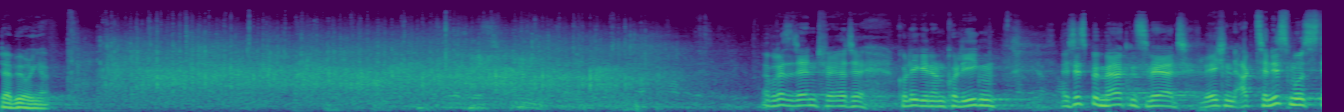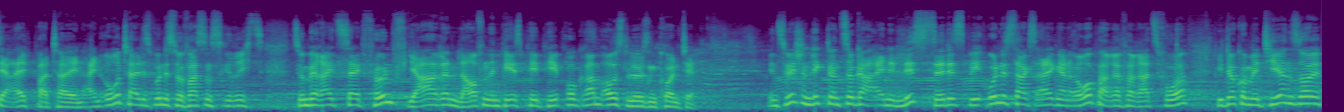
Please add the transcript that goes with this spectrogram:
Herr Böhringer. Herr Präsident, verehrte Kolleginnen und Kollegen! Es ist bemerkenswert, welchen Aktionismus der Altparteien ein Urteil des Bundesverfassungsgerichts zum bereits seit fünf Jahren laufenden PSPP-Programm auslösen konnte. Inzwischen liegt uns sogar eine Liste des bundestagseigenen Europareferats vor, die dokumentieren soll,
